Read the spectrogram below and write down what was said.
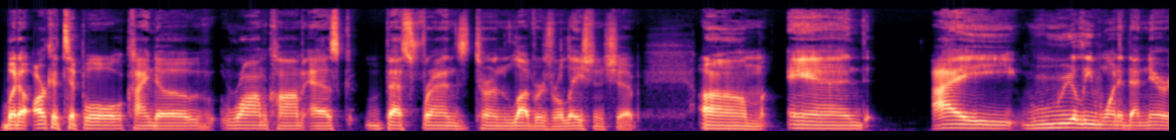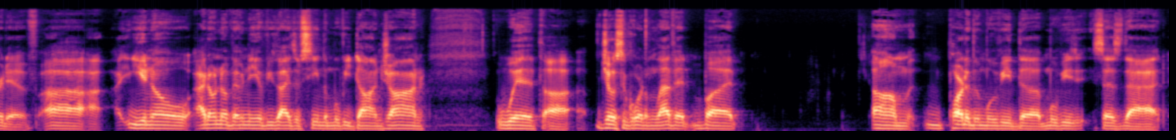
but an archetypal kind of rom-com esque best friends turn lovers relationship um, and I really wanted that narrative. Uh, you know, I don't know if any of you guys have seen the movie Don Jon with uh, Joseph Gordon-Levitt, but um, part of the movie, the movie says that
